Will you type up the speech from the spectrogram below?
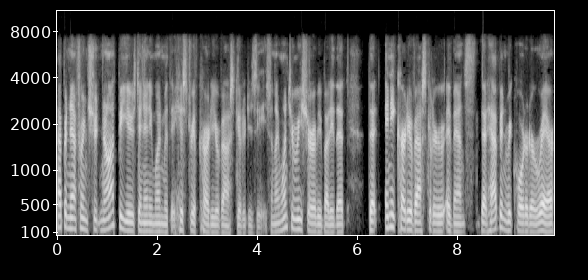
epinephrine should not be used in anyone with a history of cardiovascular disease. And I want to reassure everybody that that any cardiovascular events that have been recorded are rare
